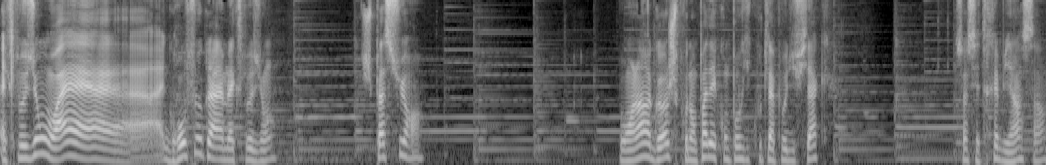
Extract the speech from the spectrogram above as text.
Explosion, ouais, euh, gros feu quand même l'explosion. Je suis pas sûr. Hein. Bon là à gauche, prenons pas des compos qui coûtent la peau du fiac. Ça c'est très bien ça.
